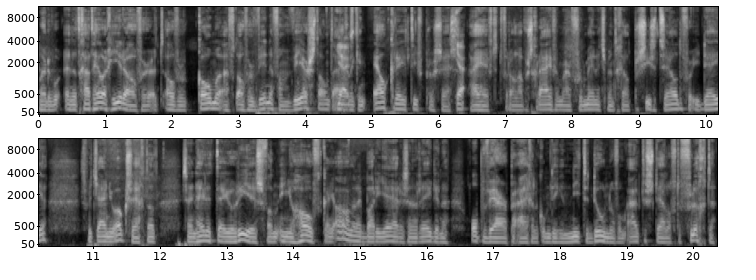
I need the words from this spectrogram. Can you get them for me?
Maar de, en het gaat heel erg hierover. Het overkomen of het overwinnen van weerstand eigenlijk in elk creatief proces. Ja. Hij heeft het vooral over schrijven, maar voor management geldt precies hetzelfde voor ideeën. Dus wat jij nu ook zegt, dat zijn hele theorie is van in je hoofd kan je allerlei barrières en redenen opwerpen eigenlijk om dingen niet te doen of om uit te stellen of te vluchten.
